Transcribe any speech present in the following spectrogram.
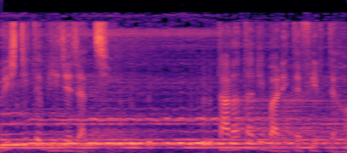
বৃষ্টিতে ভিজে যাচ্ছি। তাড়াতাড়ি বাড়িতে ফিরতে হবে।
